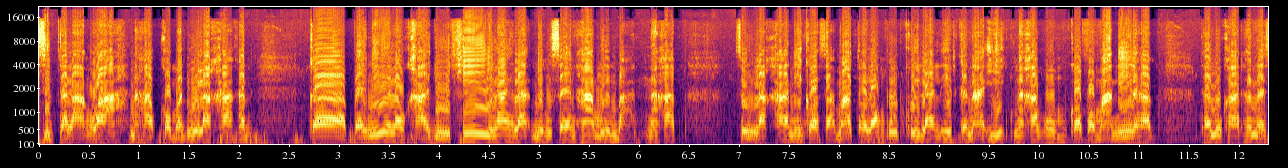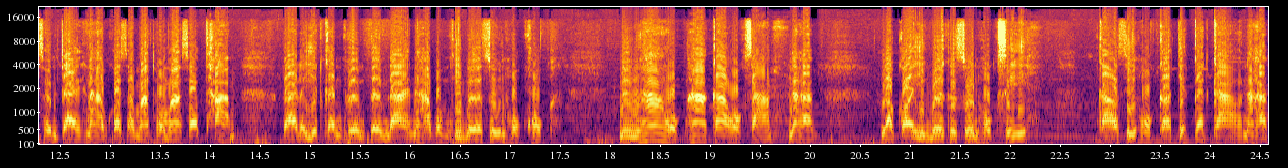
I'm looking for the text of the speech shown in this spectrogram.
40 ตารางวานะครับ ก็มาดูราคากัน ก็แปลงนี้เราขายอยู่ที่ไร่ละ 1 5 0 0 0 0 บาทนะครับ ซึ่งราคานี้ก็สามารถต่อรองพูดคุยรายละเอียดกันได้อีกนะครับผมก็ประมาณนี้นะครับ ถ้าลูกค้าท่านไหนสนใจนะครับ ก็สามารถโทรมาสอบถามรายละเอียดกันเพิ่มเติมได้นะครับ ผมที่เบอร์ 066 156 5963 นะครับ แล้วก็อีกเบอร์คือ 064 946 9789 นะครับ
